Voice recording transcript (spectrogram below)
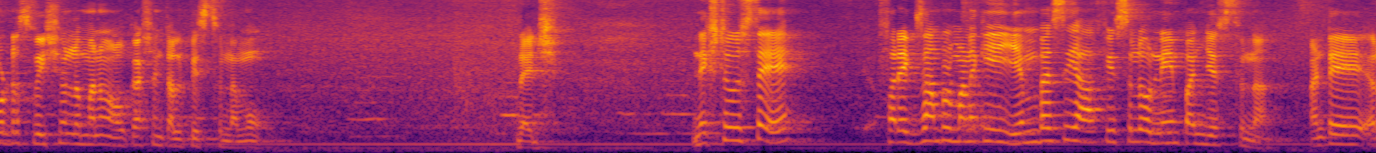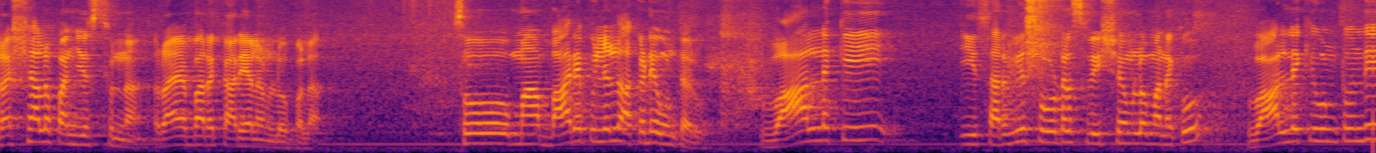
ఓటర్స్ విషయంలో మనం అవకాశం కల్పిస్తున్నాము. రైట్ నెక్స్ట్ చూస్తే ఫర్ ఎగ్జాంపుల్ మనకి ఎంబసీ ఆఫీసులో నేను పనిచేస్తున్నా. అంటే రష్యాలో పనిచేస్తున్నా రాయబార కార్యాలయం లోపల. సో మా భార్య పిల్లలు అక్కడే ఉంటారు. వాళ్ళకి ఈ సర్వీస్ ఓటర్స్ విషయంలో మనకు వాళ్ళకి ఉంటుంది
